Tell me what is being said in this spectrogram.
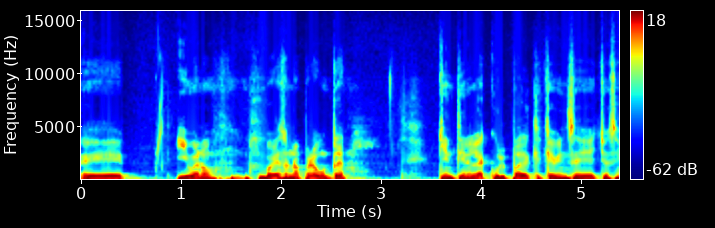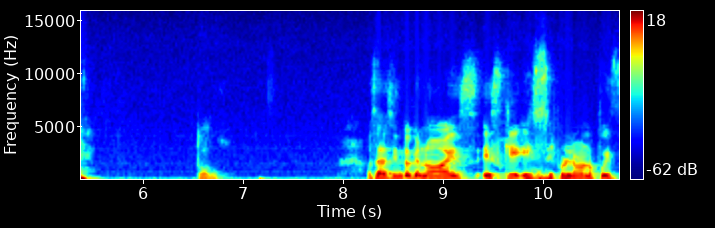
Eh, y bueno, voy a hacer una pregunta. ¿Quién tiene la culpa de que Kevin se haya hecho así? Todos. O sea, siento que no es... Es que ese es el problema. No puedes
